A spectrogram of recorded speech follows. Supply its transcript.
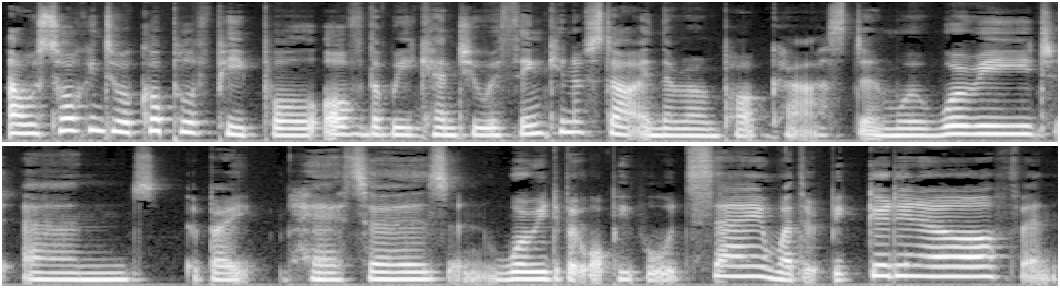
I was talking to a couple of people over the weekend who were thinking of starting their own podcast and were worried and about haters and worried about what people would say and whether it'd be good enough and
